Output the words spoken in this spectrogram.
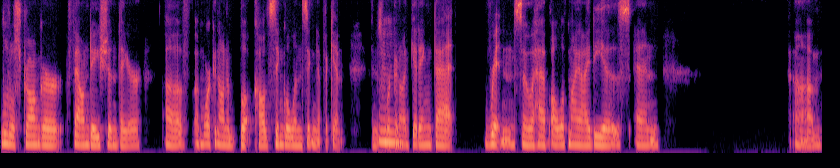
little stronger foundation there of I'm working on a book called Single and Significant and it's mm. working on getting that written so I have all of my ideas and um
